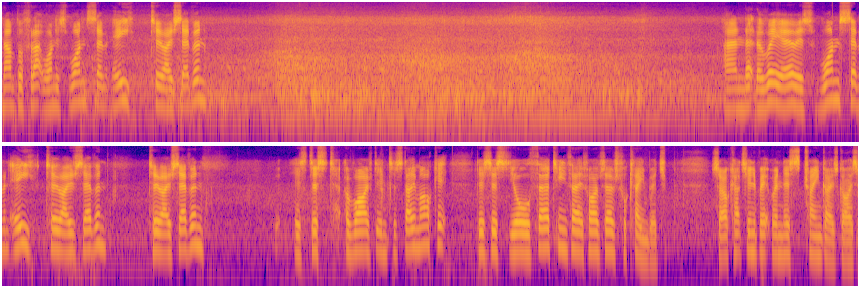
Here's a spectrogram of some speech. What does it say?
Number for that one is 170 207 and at the rear is 170 207 207 it's just arrived into Stowmarket this is your 1335 service for Cambridge. So I'll catch you in a bit when this train goes guys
